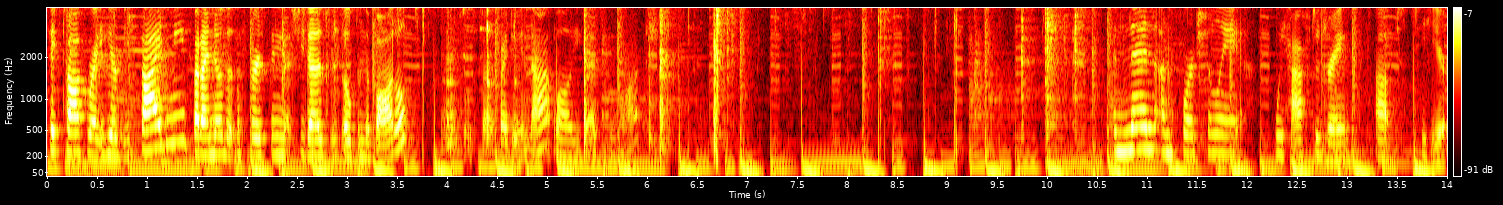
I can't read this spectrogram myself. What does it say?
TikTok right here beside me, but I know that the first thing that she does is open the bottle. So we'll start by doing that while you guys can watch. And then unfortunately, we have to drink up to here.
